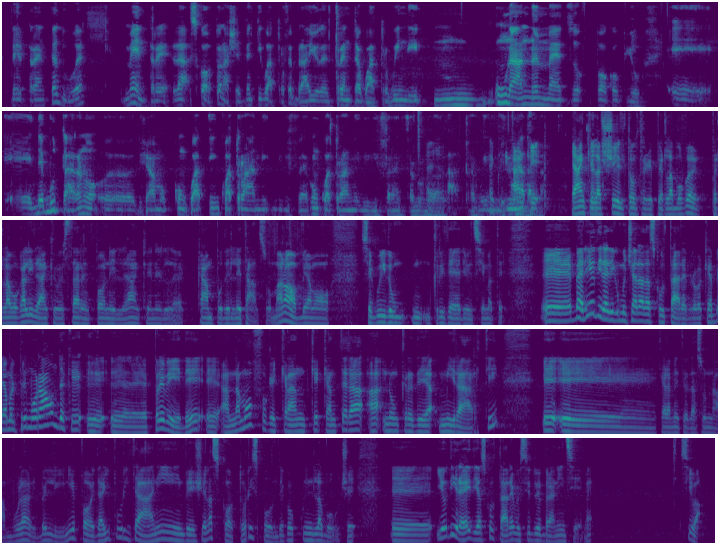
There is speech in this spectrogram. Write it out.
del 32 mentre la Scotto nasce il 24 febbraio del 34, quindi mm, un anno e mezzo, poco più, e, e debuttarono eh, diciamo con, in quattro anni di differ- con quattro anni di differenza l'una eh. dall'altra. Quindi ecco, anche, dall'altra. E anche la scelta, oltre che per la, voca- per la vocalità, anche per stare un po' nel, anche nel campo dell'età, insomma, no? abbiamo seguito un, un criterio insieme a te. Eh, bene, io direi di cominciare ad ascoltare però, perché abbiamo il primo round che eh, eh, prevede eh, Anna Moffo che, can- che, canterà a Non credea mirarti, e, chiaramente da Sonnambula di Bellini, e poi dai Puritani invece la Scotto risponde con Queen la voce. Eh, io direi di ascoltare questi due brani insieme. Si va.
